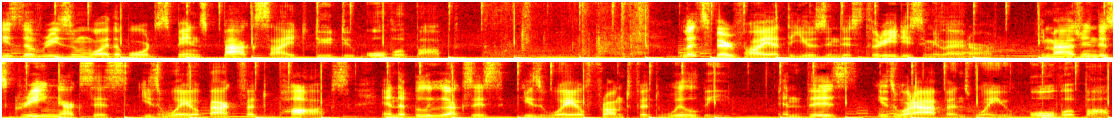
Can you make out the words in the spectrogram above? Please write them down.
is the reason why the board spins backside due to overpop. Let's verify it using this 3D simulator. Imagine this green axis is where your back foot pops, and the blue axis is where your front foot will be. And this is what happens when you overpop.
